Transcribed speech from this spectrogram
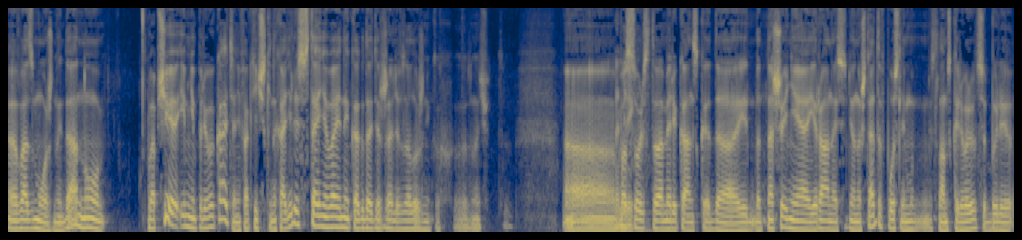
возможный, да, но Вообще им не привыкать, они фактически находились в состоянии войны, когда держали в заложниках, значит, а, Америка. посольство американское, да, и отношения Ирана и Соединенных Штатов после исламской революции были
